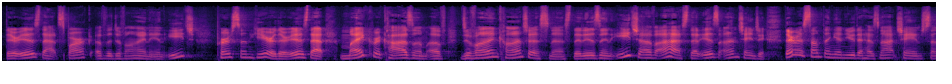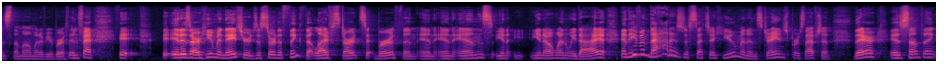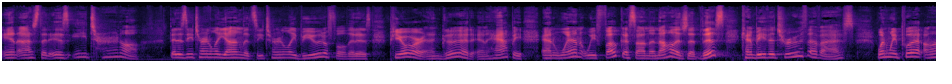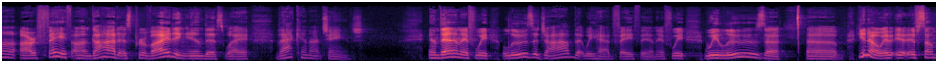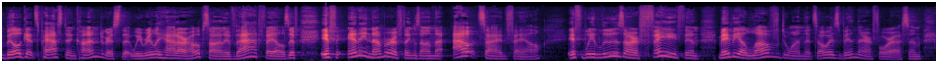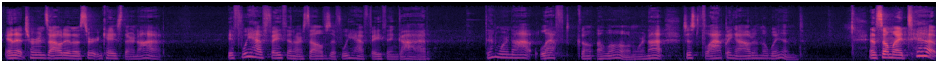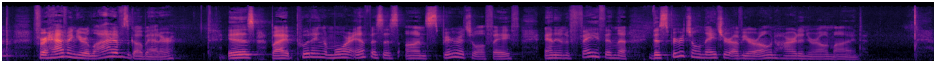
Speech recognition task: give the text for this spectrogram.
There is that spark of the divine in each person here. There is that microcosm of divine consciousness that is in each of us that is unchanging. There is something in you that has not changed since the moment of your birth. In fact, it, it is our human nature to sort of think that life starts at birth and, and, and ends you know, you know when we die. And even that is just such a human and strange perception. There is something in us that is eternal that is eternally young that's eternally beautiful that is pure and good and happy. And when we focus on the knowledge that this can be the truth of us when we put our faith on god as providing in this way that cannot change. And then if we lose a job that we had faith in, if we, we lose, a, you know, if, if some bill gets passed in Congress that we really had our hopes on, if that fails, if, if any number of things on the outside fail, if we lose our faith in maybe a loved one that's always been there for us and, and it turns out in a certain case they're not, if we have faith in ourselves, if we have faith in God, then we're not left go- alone. We're not just flapping out in the wind. And so, my tip for having your lives go better is by putting more emphasis on spiritual faith and in faith in the, the spiritual nature of your own heart and your own mind.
